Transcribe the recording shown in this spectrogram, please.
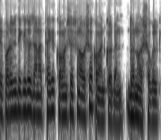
এরপরে যদি কিছু জানার থাকে কমেন্ট সেকশন অবশ্যই কমেন্ট করবেন। ধন্যবাদ সকলকে।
